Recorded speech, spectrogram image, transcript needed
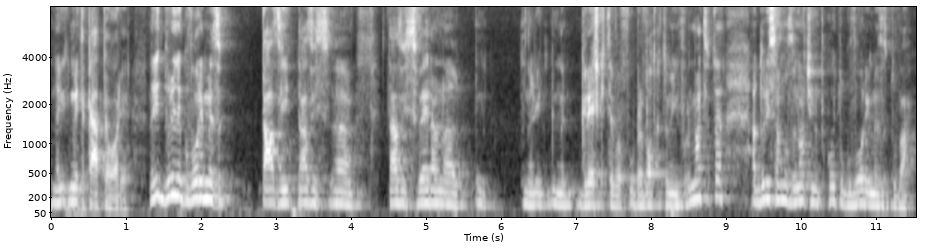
нали, има и такава теория. Нали, дори не говорим за тази, тази, тази сфера на нали, на грешките в обработката на информацията, а дори само за начина по който говориме за това.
